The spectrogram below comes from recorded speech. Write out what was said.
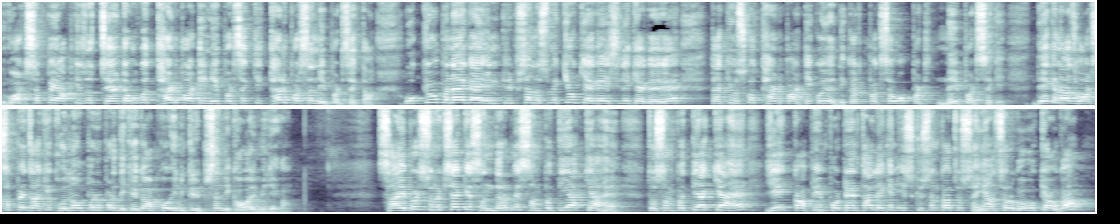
व्हाट्सएप पे आपकी जो चैट है, वो कोई थर्ड पार्टी नहीं पढ़ सकती थर्ड पर्सन नहीं पढ़ सकता। वो क्यों बनाया गया है? इंक्रिप्शन उसमें क्यों किया गया इसलिए किया गया है ताकि उसको थर्ड पार्टी कोई अधिकृत पक्ष है, वो पढ़, नहीं पढ़ सके। देखना, आज व्हाट्सएप पे जाके खोलना, ऊपर ऊपर दिखेगा, आपको इंक्रिप्शन लिखा हुआ मिलेगा। साइबर सुरक्षा के संदर्भ में संपत्तियाँ क्या है? तो संपत्तियाँ क्या है? ये काफ़ी इंपॉर्टेंट था, लेकिन इस क्वेश्चन का जो सही आंसर होगा, वो क्या होगा?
